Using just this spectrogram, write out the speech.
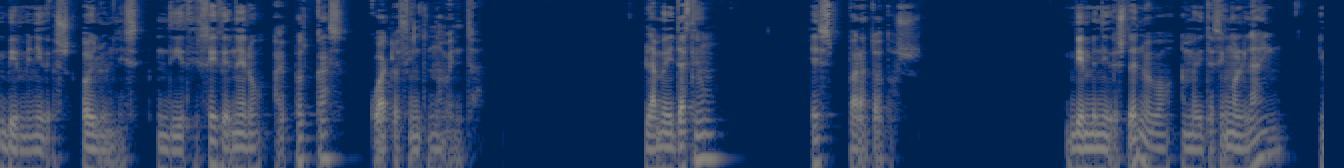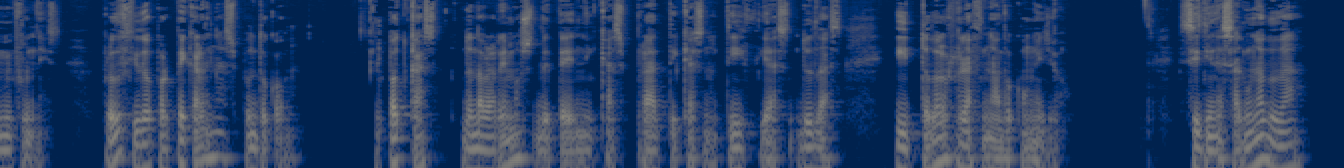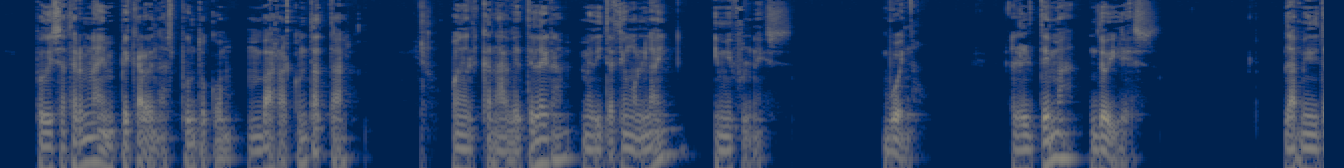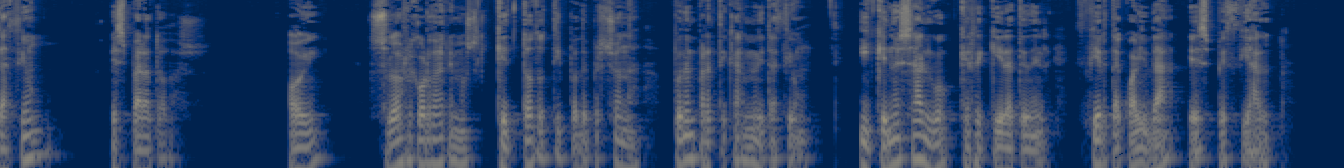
Bienvenidos hoy lunes 16 de enero al podcast 490. La meditación es para todos. Bienvenidos de nuevo a Meditación Online y Mindfulness, producido por pcardenas.com, el podcast donde hablaremos de técnicas, prácticas, noticias, dudas y todo lo relacionado con ello. Si tienes alguna duda, podéis hacérmela en pcardenas.com barra contactar o en el canal de Telegram Meditación Online y Mindfulness. Bueno, el tema de hoy es La meditación es para todos. Hoy solo recordaremos que todo tipo de persona pueden practicar meditación y que no es algo que requiera tener cierta cualidad especial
